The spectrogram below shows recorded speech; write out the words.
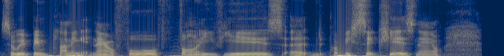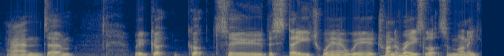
So we've been planning it now for five years, uh, probably six years now, and um, we've got got to the stage where we're trying to raise lots of money.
